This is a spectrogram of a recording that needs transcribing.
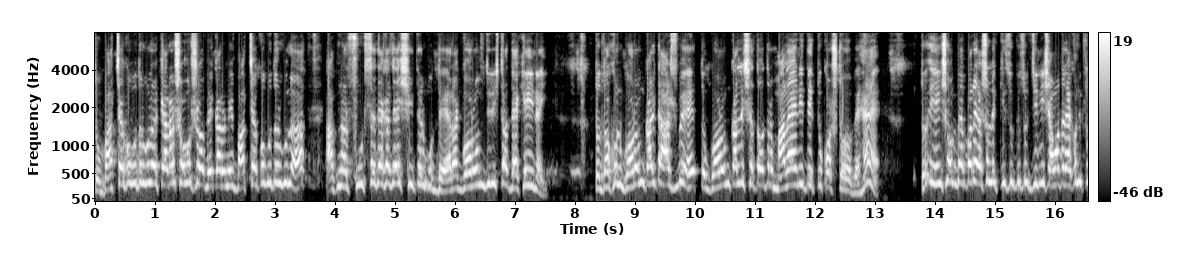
তো বাচ্চা কবুতরগুলোর কেন সমস্যা হবে? কারণ এই বাচ্চা কবুতরগুলা আপনার ফুটসে দেখা যায় শীতের মধ্যে, এরা গরম জিনিসটা দেখেই নাই। তো তখন গরমকালটা আসবে তো গরমকালের সাথে ওদের মানায় নিতে একটু কষ্ট হবে হ্যাঁ? তো এইসব ব্যাপারে আসলে কিছু কিছু জিনিস আমাদের এখন একটু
